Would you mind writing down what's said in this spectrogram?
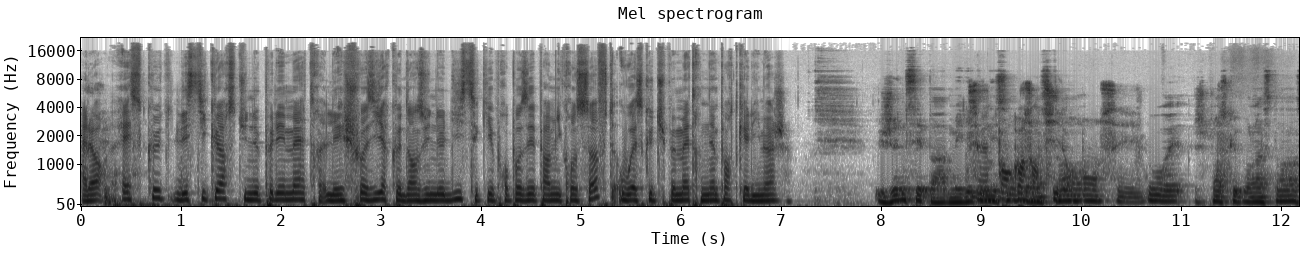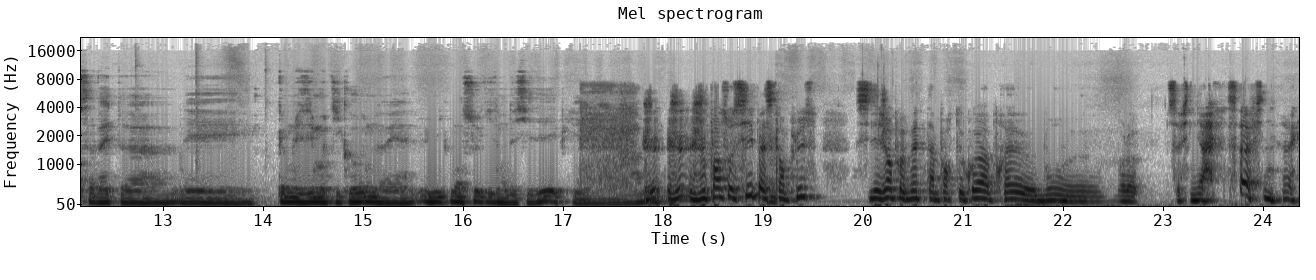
Alors, est-ce que les stickers, tu ne peux les mettre, les choisir que dans une liste qui est proposée par Microsoft, ou est-ce que tu peux mettre n'importe quelle image? Je ne sais pas, mais les C'est pas encore sorti, bon, c'est. Ouais, je pense que pour l'instant, ça va être euh, les comme les émoticônes, uniquement ceux qui ont décidé. Et puis, euh, je, pense aussi parce qu'en plus, si les gens peuvent mettre n'importe quoi, après, euh, bon, euh, voilà, ça finirait, ça finirait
